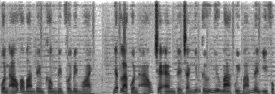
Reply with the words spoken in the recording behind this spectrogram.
quần áo vào ban đêm không nên phơi bên ngoài, nhất là quần áo trẻ em để tránh những thứ như ma quỷ bám lên y phục.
